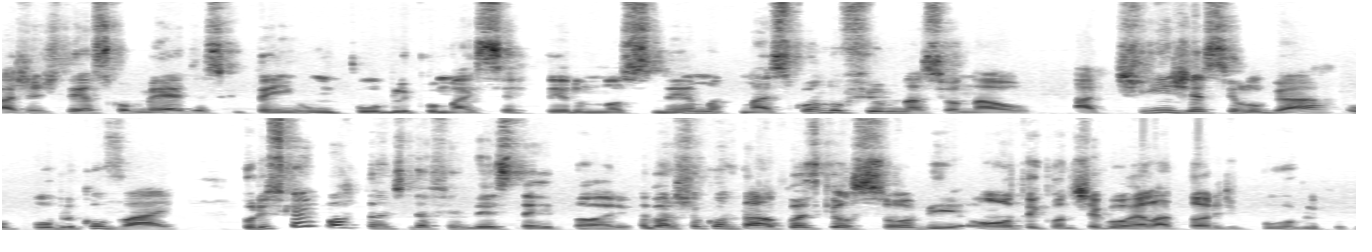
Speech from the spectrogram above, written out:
A gente tem as comédias que tem um público mais certeiro no nosso cinema, mas quando o filme nacional atinge esse lugar, o público vai Por isso que é importante defender esse território. Agora, deixa eu contar uma coisa que eu soube ontem, quando chegou o relatório de público.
